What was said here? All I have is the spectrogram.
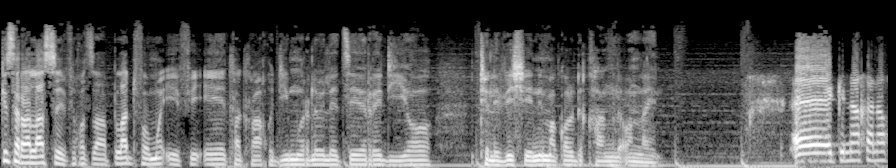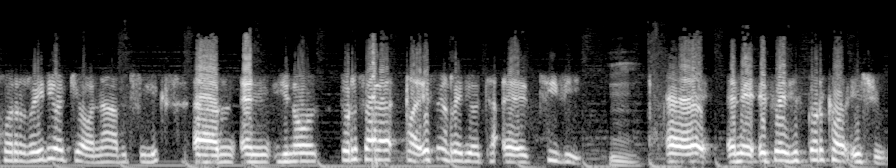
ke serala sefe kgotsa platform efe e tlhwatlhwa godimo re lebeletse radio television makwalodikgang le online? Uh, ke nagana gore radio ke yona but felix. Um, and you know torisa it's in radio uh, tv mm. uh, and it, it's a historical issue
